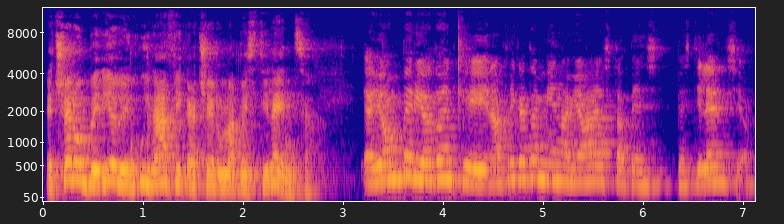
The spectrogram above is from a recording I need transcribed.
E c'era un periodo in cui in Africa c'era una pestilenza Y había un periodo en que en África también había esta pes- pestilencia.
